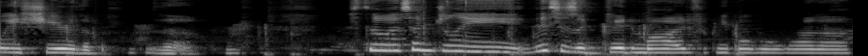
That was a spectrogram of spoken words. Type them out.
We shear the the. So essentially, this is a good mod for people who wanna.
